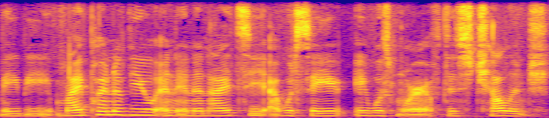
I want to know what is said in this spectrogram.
maybe my point of view and NNIT, I would say it was more of this challenge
